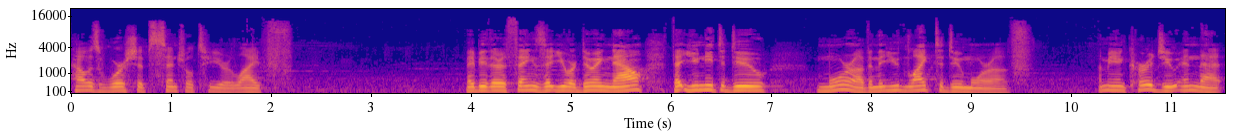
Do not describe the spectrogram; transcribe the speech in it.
How is worship central to your life? Maybe there are things that you are doing now that you need to do more of and that you'd like to do more of. Let me encourage you in that,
